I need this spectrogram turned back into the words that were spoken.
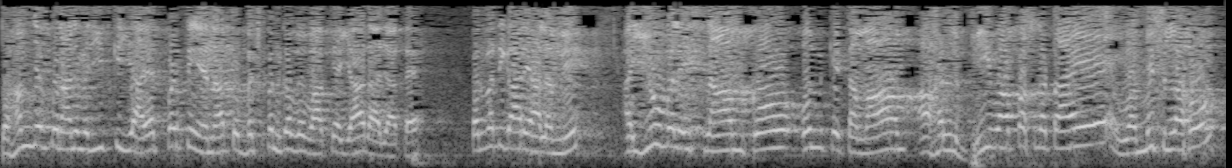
تو ہم جب قرآن مجید کی یہ آیت پڑھتے ہیں نا تو بچپن کا وہ واقعہ یاد آ جاتا ہے۔ پروردگار عالم نے ایوب علیہ السلام کو ان کے تمام اہل بھی واپس لوٹائے وہ مس لہو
